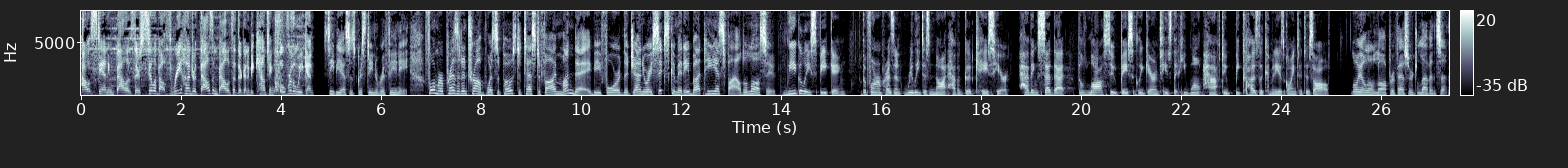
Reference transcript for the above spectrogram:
outstanding ballots. There's still about 300,000 ballots that they're going to be counting over the weekend. CBS's Christina Ruffini. Former President Trump was supposed to testify Monday before the January 6th committee, but he has filed a lawsuit. Legally speaking, the former president really does not have a good case here. Having said that, the lawsuit basically guarantees that he won't have to because the committee is going to dissolve. Loyola law professor Levinson.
